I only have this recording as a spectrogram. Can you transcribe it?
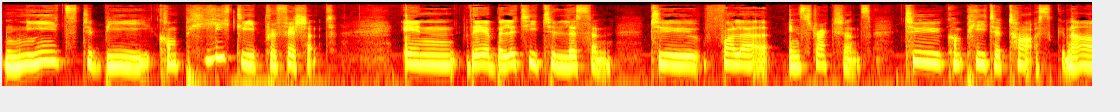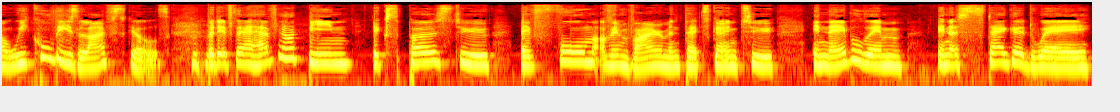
needs to be completely proficient in their ability to listen, to follow instructions, to complete a task. Now, we call these life skills, but if they have not been exposed to a form of environment that's going to enable them in a staggered way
